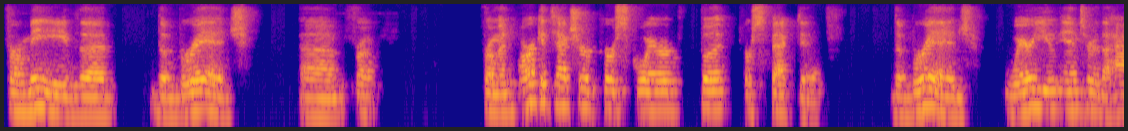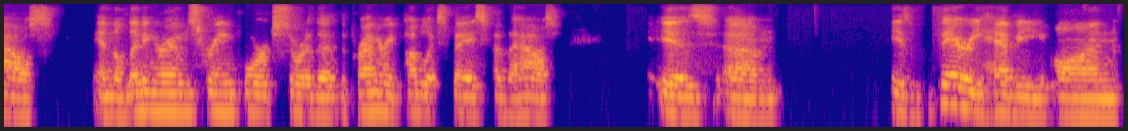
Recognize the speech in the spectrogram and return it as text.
for me, the the bridge um, from from an architecture per square foot perspective, the bridge where you enter the house and the living room, screen porch, sort of the, the primary public space of the house, is um, is very heavy on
